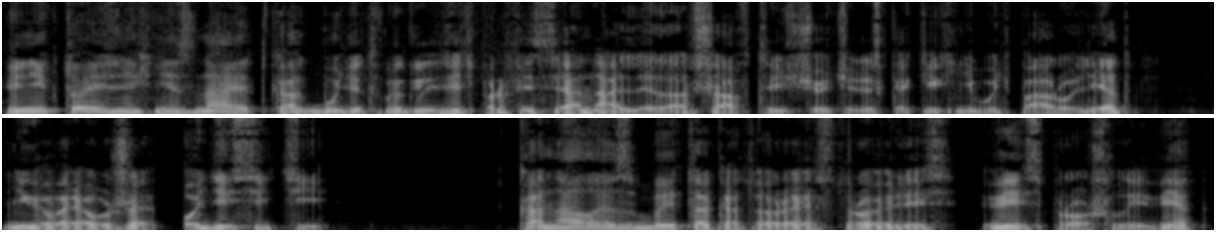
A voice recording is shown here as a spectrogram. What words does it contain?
и никто из них не знает, как будет выглядеть профессиональный ландшафт еще через каких-нибудь пару лет, не говоря уже о десяти. Каналы сбыта, которые строились весь прошлый век,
